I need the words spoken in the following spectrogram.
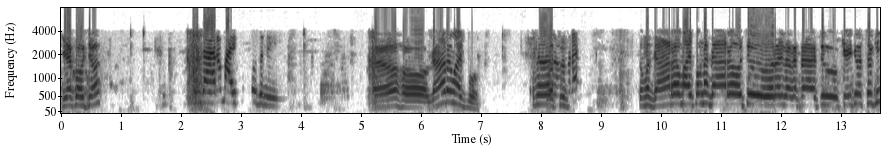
କିଏ କହୁଛ ଗାଁର ମାଇପୁ କହୁଥିଲି ଓହୋ ଗାଁର ମାଇପୁ ତମ ଗାଁ ର ମାଇପନ ଗାଁ ର ହଉଛୁ ରହିବା କଥା ହଉଛୁ କେଇଠି ଅଛ କି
